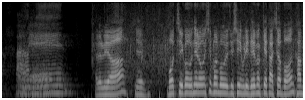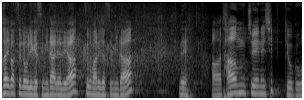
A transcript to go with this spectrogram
아멘. 할렐루야. 예, 멋지고 은혜로운 시범을 보여주신 우리 네 분께 다시 한번 감사의 박수를 올리겠습니다. 할렐루야. 수고 많으셨습니다. 네, 어, 다음 주에는 10교구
